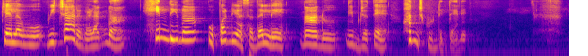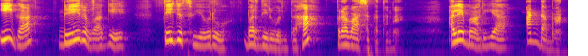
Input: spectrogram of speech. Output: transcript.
ಕೆಲವು ವಿಚಾರಗಳನ್ನು ಹಿಂದಿನ ಉಪನ್ಯಾಸದಲ್ಲಿ ನಾನು ನಿಮ್ಮ ಜೊತೆ ಹಂಚಿಕೊಂಡಿದ್ದೇನೆ. ಈಗ ನೇರವಾಗಿ ತೇಜಸ್ವಿಯವರು ಬರೆದಿರುವಂತಹ ಪ್ರವಾಸಕತನ, ಅಲೆಮಾರಿಯ ಅಂಡಮಾನ್.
